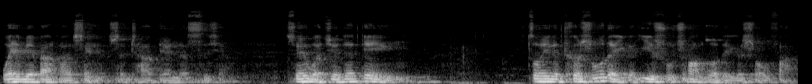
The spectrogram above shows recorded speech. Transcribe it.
我也没办法审审查别人的思想。所以我觉得电影作为一个特殊的一个艺术创作的一个手法，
